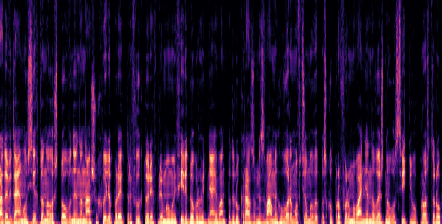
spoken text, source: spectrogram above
Радо вітаємо усіх, хто налаштований на нашу хвилю. Проєкт рефлекторія в прямому ефірі. Доброго дня, Іван Подорук разом із вами. Говоримо в цьому випуску про формування належного освітнього простору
